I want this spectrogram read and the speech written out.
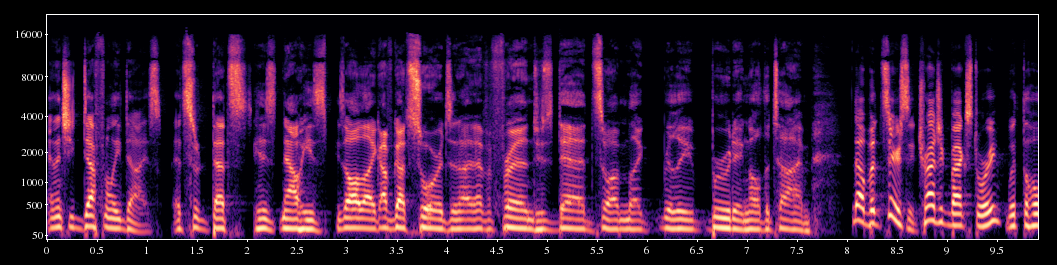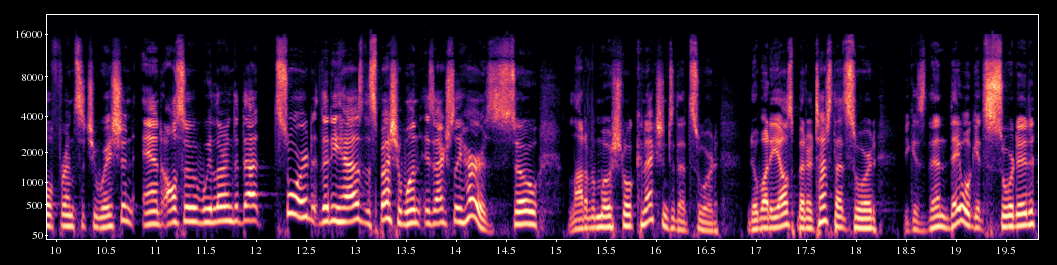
and then she definitely dies. It's so that's his now he's he's all like I've got swords and I have a friend who's dead, so I'm like really brooding all the time. No, but seriously, tragic backstory with the whole friend situation. And also, we learned that that sword that he has, the special one, is actually hers. So, a lot of emotional connection to that sword. Nobody else better touch that sword because then they will get sorted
